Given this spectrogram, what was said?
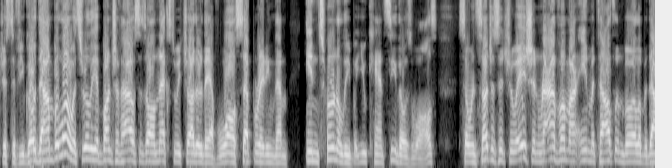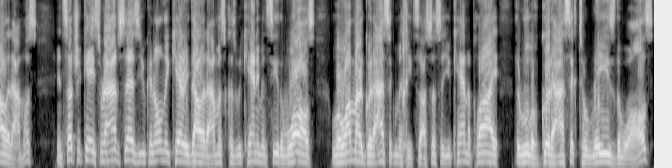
Just if you go down below, it's really a bunch of houses all next to each other. They have walls separating them internally, but you can't see those walls. So in such a situation, Rav Amar Ein Metalton Boela B'Dalit Amos. In such a case, Rav says you can only carry Amos because we can't even see the walls. Lo Amar Gud Asik Mechitzasa, so you can't apply the rule of Gud Asik to raise the walls.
